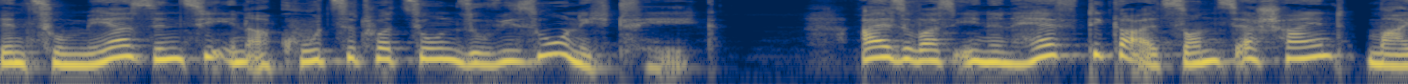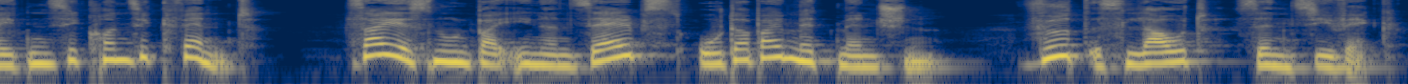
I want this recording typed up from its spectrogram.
denn zu mehr sind Sie in Akutsituationen sowieso nicht fähig. Also was Ihnen heftiger als sonst erscheint, meiden Sie konsequent. Sei es nun bei Ihnen selbst oder bei Mitmenschen. Wird es laut, sind Sie weg.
